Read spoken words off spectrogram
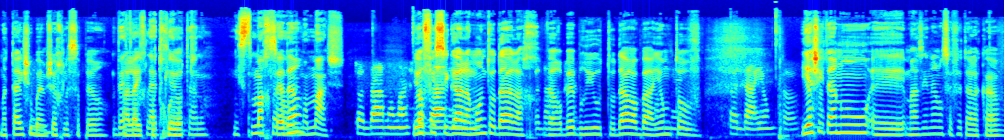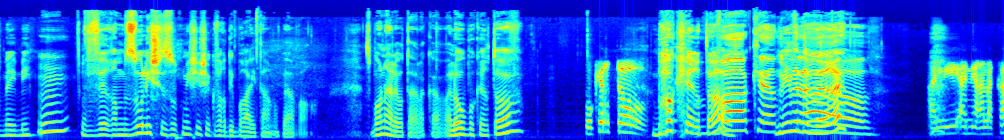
מתישהו בהמשך לספר על ההתפתחויות. בטח, לעדכן אותנו. נשמח מאוד, ממש. תודה, ממש יופי, תודה. יופי, סיגל, המון תודה לך, תודה והרבה לכם. בריאות. תודה רבה, יום טוב. תודה, יום טוב. יש איתנו אה, מאזינה נוספת על הקו, בייבי, mm. ורמזו לי שזאת מישהי שכבר דיברה איתנו בעבר. אז בואו נעלה אותה על הקו. הלו, בוקר טוב. בוקר טוב. בוקר טוב. בוקר מי טוב. מי מדברת? אני, אני על הקו,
